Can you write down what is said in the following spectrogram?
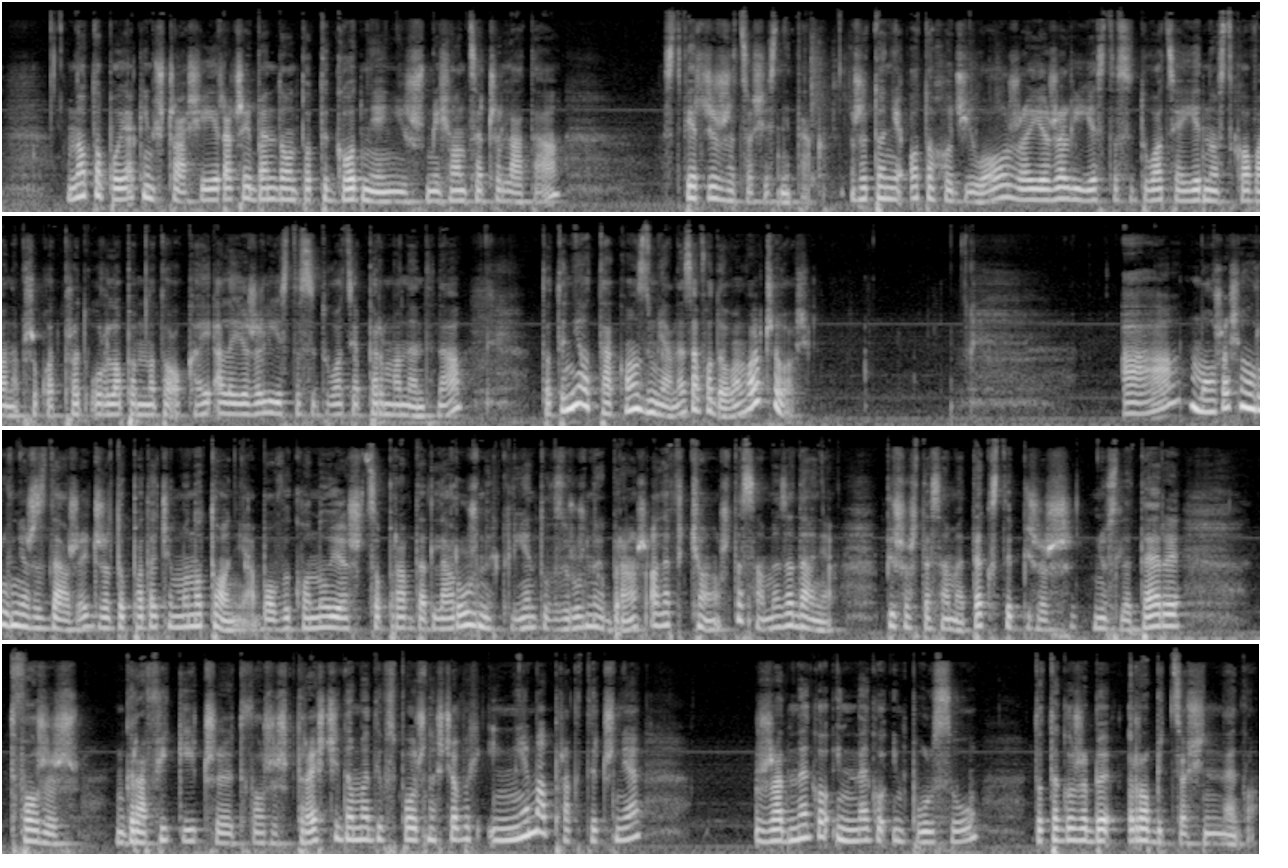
no to po jakimś czasie, i raczej będą to tygodnie niż miesiące czy lata, stwierdzisz, że coś jest nie tak, że to nie o to chodziło, że jeżeli jest to sytuacja jednostkowa, na przykład przed urlopem, no to ok, ale jeżeli jest to sytuacja permanentna, to ty nie o taką zmianę zawodową walczyłaś. A może się również zdarzyć, że dopada cię monotonia, bo wykonujesz co prawda dla różnych klientów z różnych branż, ale wciąż te same zadania. Piszesz te same teksty, piszesz newslettery, tworzysz grafiki czy tworzysz treści do mediów społecznościowych i nie ma praktycznie żadnego innego impulsu do tego, żeby robić coś innego.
